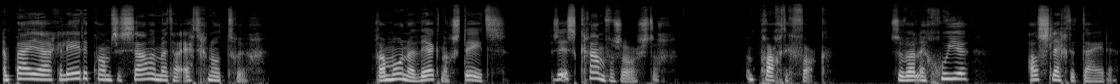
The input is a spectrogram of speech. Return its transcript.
Een paar jaar geleden kwam ze samen met haar echtgenoot terug. Ramona werkt nog steeds. Ze is kraamverzorgster. Een prachtig vak, zowel in goede als slechte tijden.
